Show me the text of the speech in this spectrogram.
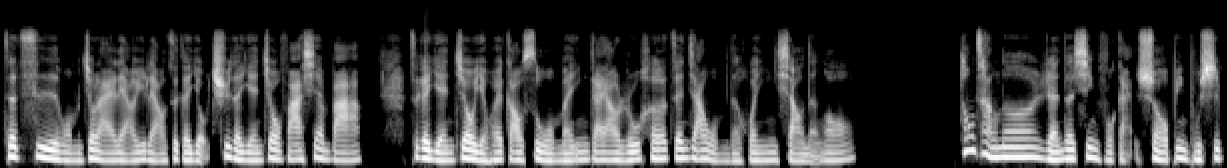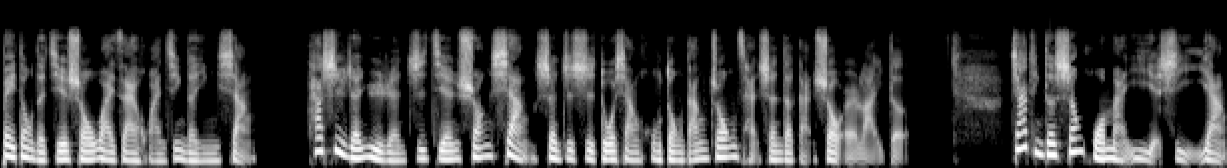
这次我们就来聊一聊这个有趣的研究发现吧。这个研究也会告诉我们应该要如何增加我们的婚姻效能哦。通常呢，人的幸福感受并不是被动的接收外在环境的影响，它是人与人之间双向甚至是多项互动当中产生的感受而来的。家庭的生活满意也是一样，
